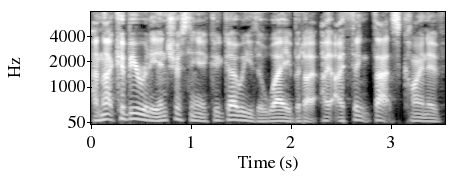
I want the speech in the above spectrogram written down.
And that could be really interesting. It could go either way, but I, I think that's kind of,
